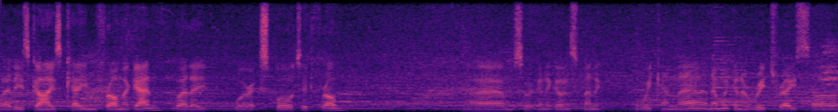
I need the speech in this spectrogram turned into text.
where these guys came from again, where they were exported from. Um, so we're going to go and spend a, weekend there, and then we're going to retrace our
